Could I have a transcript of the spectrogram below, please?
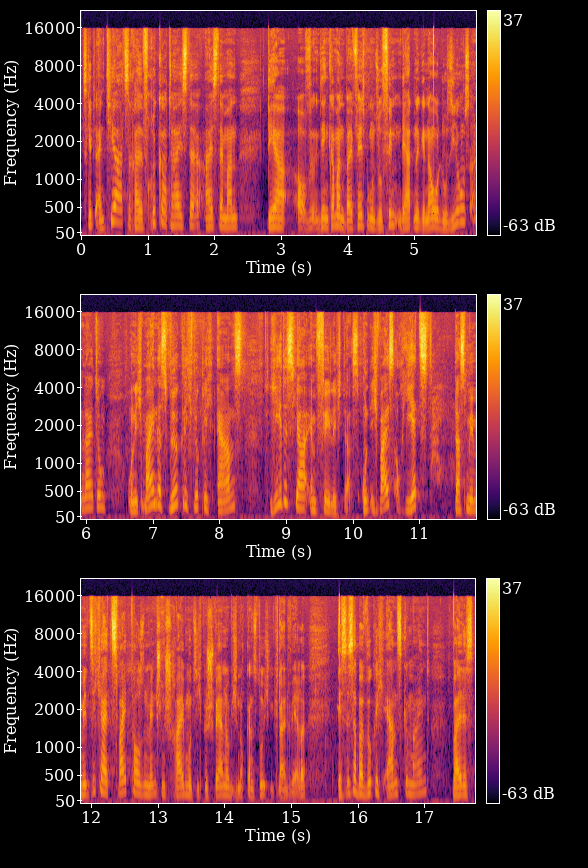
es gibt einen Tierarzt, Ralf Rückert heißt der, heißt der Mann, der, auf, den kann man bei Facebook und so finden, der hat eine genaue Dosierungsanleitung. Und ich meine das wirklich, wirklich ernst. Jedes Jahr empfehle ich das. Und ich weiß auch jetzt, dass mir mit Sicherheit 2000 Menschen schreiben und sich beschweren, ob ich noch ganz durchgeknallt wäre. Es ist aber wirklich ernst gemeint, weil es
